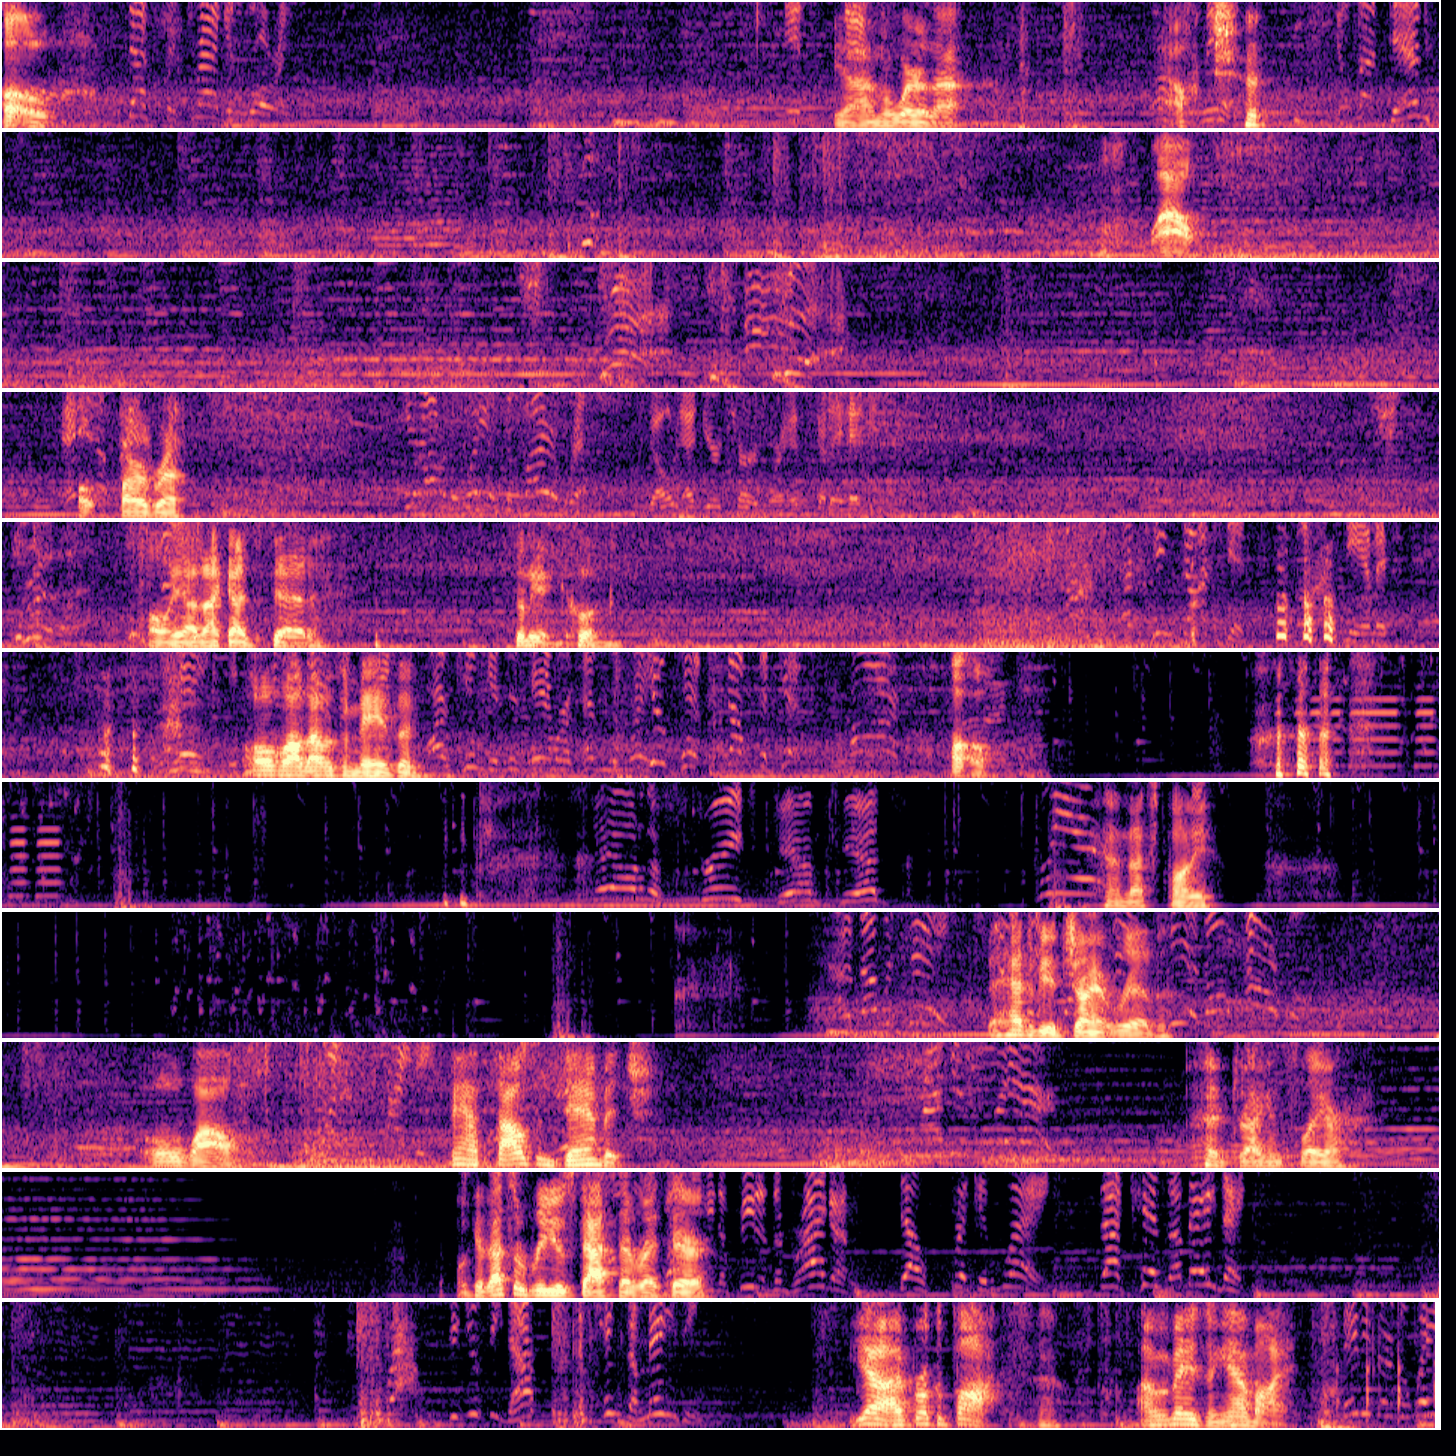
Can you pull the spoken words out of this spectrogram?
Uh-oh. That's the dragon roaring. It's Yeah, I'm aware of that. Oh, Ouch. Oh, fire breath. Get out of the way of the fire breath. Don't end your turn where it's gonna hit you. Oh yeah, that guy's dead. Gonna get cooked. Our king dodged it. Damn it. Okay, if you Oh wow, that was amazing. Our king That's funny. It had to be a giant rib. Oh wow. Man, a thousand damage. Dragon Slayer. Okay, that's a reused asset right there. Amazing. Yeah, I broke a box. I'm amazing, am I? Maybe there's a way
